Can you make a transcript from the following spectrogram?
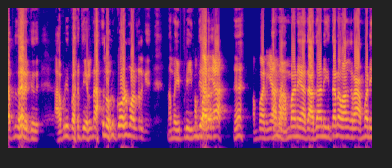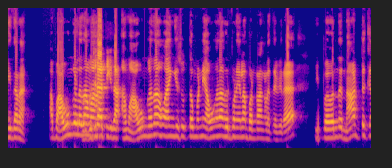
அப்படிதான் இருக்குது. அப்படி பார்த்தீங்கன்னா அதுல ஒரு கோல்மால் இருக்கு. நம்ம இப்படி இந்திய அம்பானியா? ஆமா அம்பானி அது அதானிக்கு தானே வாங்குறான் அம்பானிக்கு தானே. அப்ப அவங்கள தான் குஜராத்திக்கு தான். ஆமா அவங்க தான் வாங்கி சுத்தம் பண்ணி அவங்க தான் விற்பனை எல்லாம் பண்றாங்களே தவிர இப்ப வந்து நாட்டுக்கு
